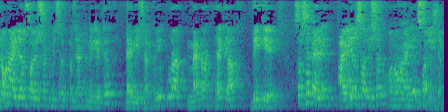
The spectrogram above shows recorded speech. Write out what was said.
non ideal solution which represent negative deviation तो ये पूरा मैटर है क्या? देखिए, सबसे पहले आइडियल सॉल्यूशन और नॉन आइडियल सॉल्यूशन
